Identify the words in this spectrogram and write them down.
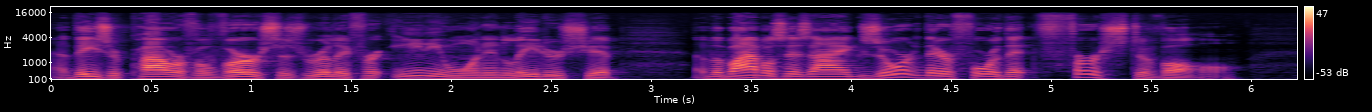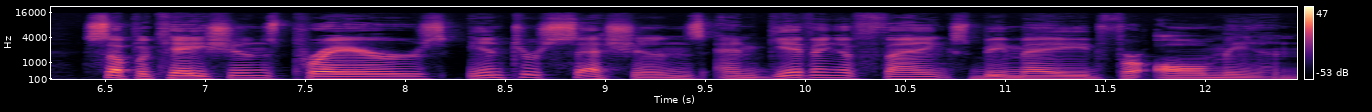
Now, these are powerful verses really for anyone in leadership. Uh, the Bible says, I exhort therefore that first of all, supplications, prayers, intercessions, and giving of thanks be made for all men.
